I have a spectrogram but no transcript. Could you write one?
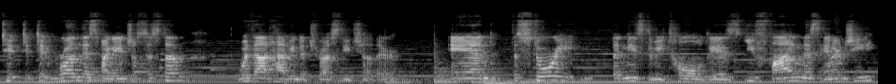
to, to, to run this financial system without having to trust each other. And the story that needs to be told is you find this energy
